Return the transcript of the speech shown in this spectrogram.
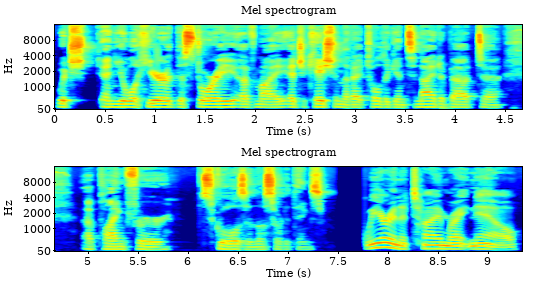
which, and you will hear the story of my education that I told again tonight about uh, applying for schools and those sort of things. We are in a time right now,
